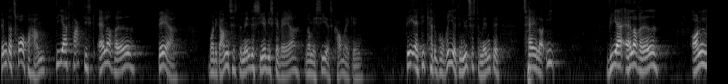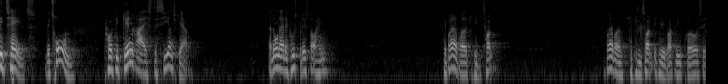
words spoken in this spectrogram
dem, der tror på ham, de er faktisk allerede der, hvor det gamle testamente siger, at vi skal være, når Messias kommer igen. Det er de kategorier, det nye testamente taler i. Vi er allerede åndeligt talt ved troen på det genrejste Sionsbjerg. Er nogen af jer, der kan huske, hvor det står henne? Hebræerbrevet kapitel 12. Hebræerbrevet kapitel 12, det kan vi godt lige prøve at se,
